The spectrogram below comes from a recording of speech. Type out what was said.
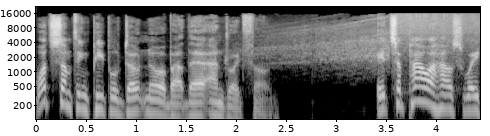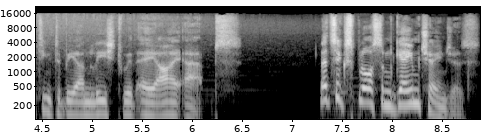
What's something people don't know about their Android phone? It's a powerhouse waiting to be unleashed with AI apps. Let's explore some game changers.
